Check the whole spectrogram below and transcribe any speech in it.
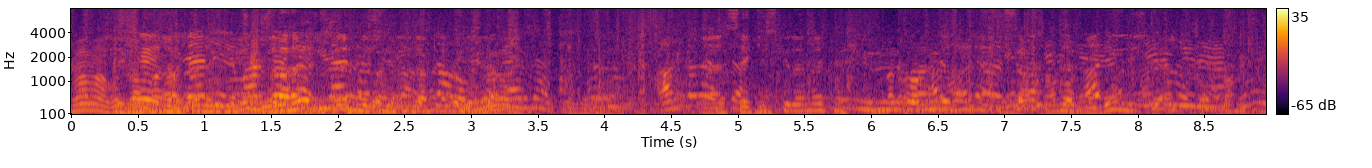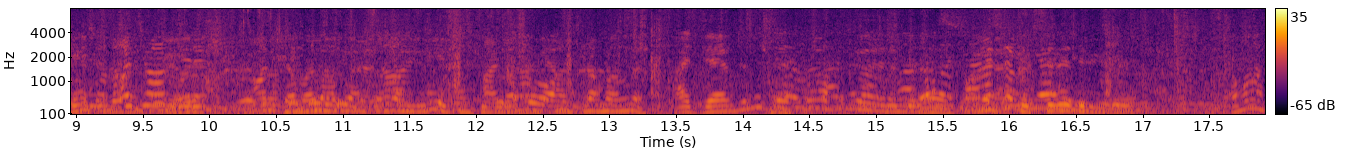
Tamam abi. Ya 8 kilometre yürümek Ama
